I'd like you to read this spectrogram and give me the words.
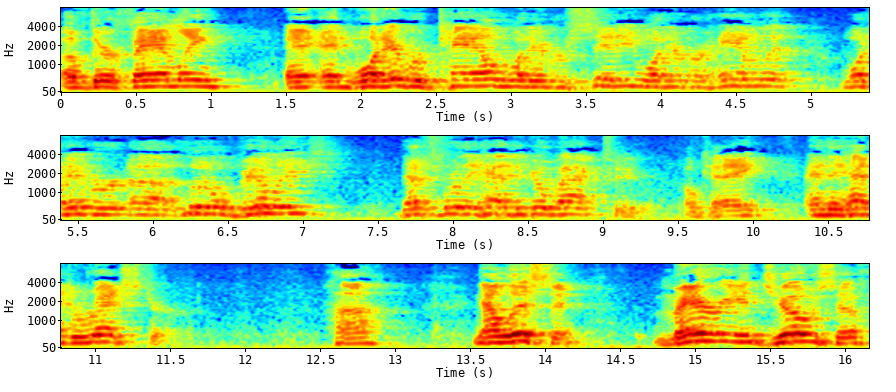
of their family, and, and, whatever town, whatever city, whatever hamlet, whatever uh, little village, that's where they had to go back to, okay? And they had to register. Huh? Now listen, Mary and Joseph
